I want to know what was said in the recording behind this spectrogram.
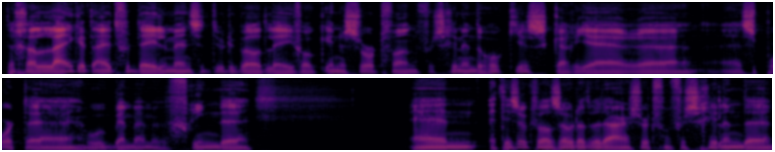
Tegelijkertijd verdelen mensen natuurlijk wel het leven ook in een soort van verschillende hokjes. Carrière, uh, sporten, hoe ik ben bij mijn vrienden. En het is ook wel zo dat we daar een soort van verschillende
